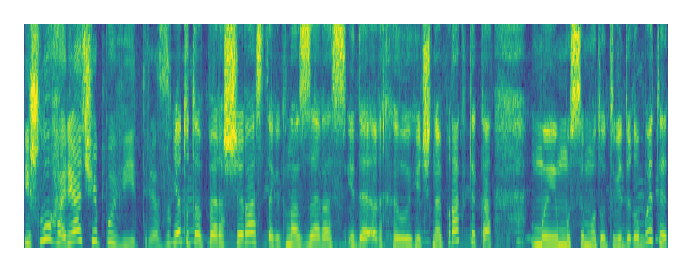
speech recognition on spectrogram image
йшло гаряче повітря. Я тут перший раз, так як в нас зараз іде археологічна практика, ми мусимо тут відробити.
